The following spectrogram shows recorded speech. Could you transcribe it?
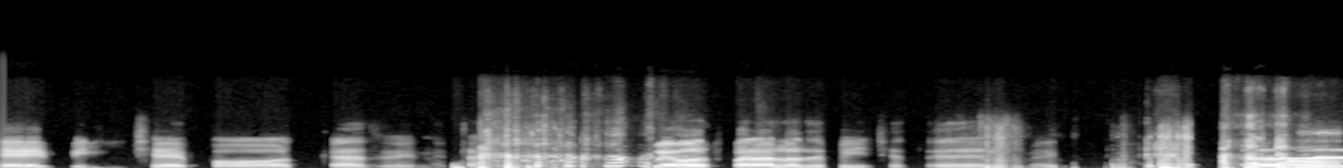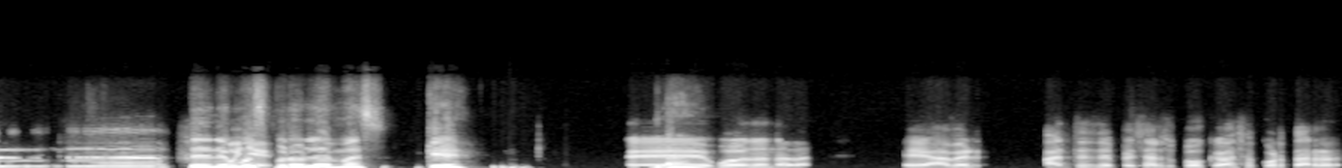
el pinche podcast, güey, neta. Huevos para los de pinche. Ah. Tenemos Oye. problemas. ¿Qué? Eh, bueno, nada. Eh, a ver, antes de empezar, supongo que vas a cortar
